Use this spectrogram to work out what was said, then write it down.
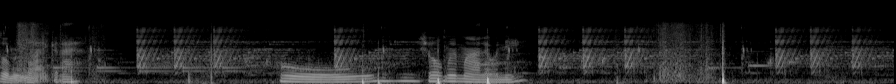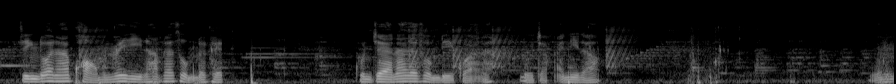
ส่งหน่อยก็ได้โหโชคไม่มาเลยวันนี้ จริงด้วยนะครับของมันไม่ดีนะครับ ถ้าสุ่มด้วยเพชร กุญแจน่าจะสุ่มดีกว่านะดูจากไอ้นี่แล้วงั้น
